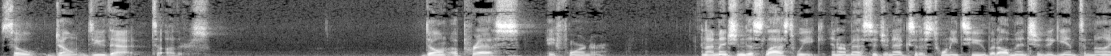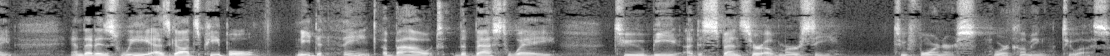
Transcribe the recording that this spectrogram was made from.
So don't do that to others. Don't oppress a foreigner. And I mentioned this last week in our message in Exodus 22, but I'll mention it again tonight. And that is, we as God's people need to think about the best way to be a dispenser of mercy to foreigners who are coming to us.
